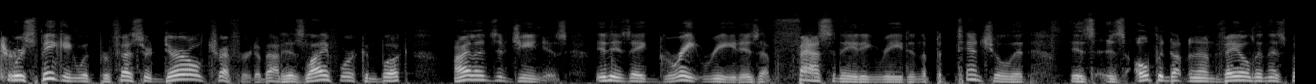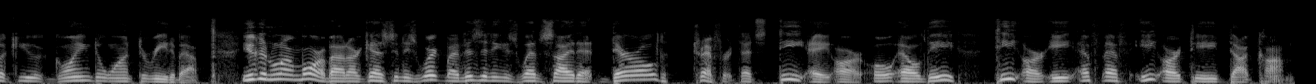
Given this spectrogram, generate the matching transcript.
Sure. We're speaking with Professor Daryl Treffert about his life, work, and book. Islands of Genius. It is a great read, is a fascinating read, and the potential that is is opened up and unveiled in this book you're going to want to read about. You can learn more about our guest and his work by visiting his website at Darold Treffert. That's D A R O L D T R E F F E R T dot com.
